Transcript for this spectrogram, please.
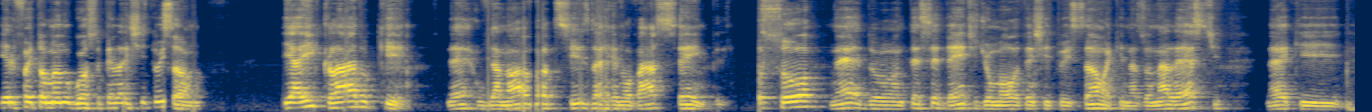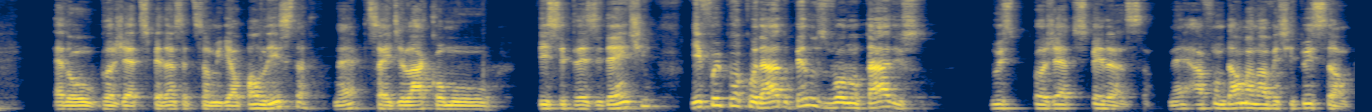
e ele foi tomando gosto pela instituição. E aí, claro que, né, o Vida Nova precisa renovar sempre, eu sou né, do antecedente de uma outra instituição aqui na Zona Leste, né, que era o projeto Esperança de São Miguel Paulista, né? Saí de lá como vice-presidente e fui procurado pelos voluntários do projeto Esperança, né, a fundar uma nova instituição.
